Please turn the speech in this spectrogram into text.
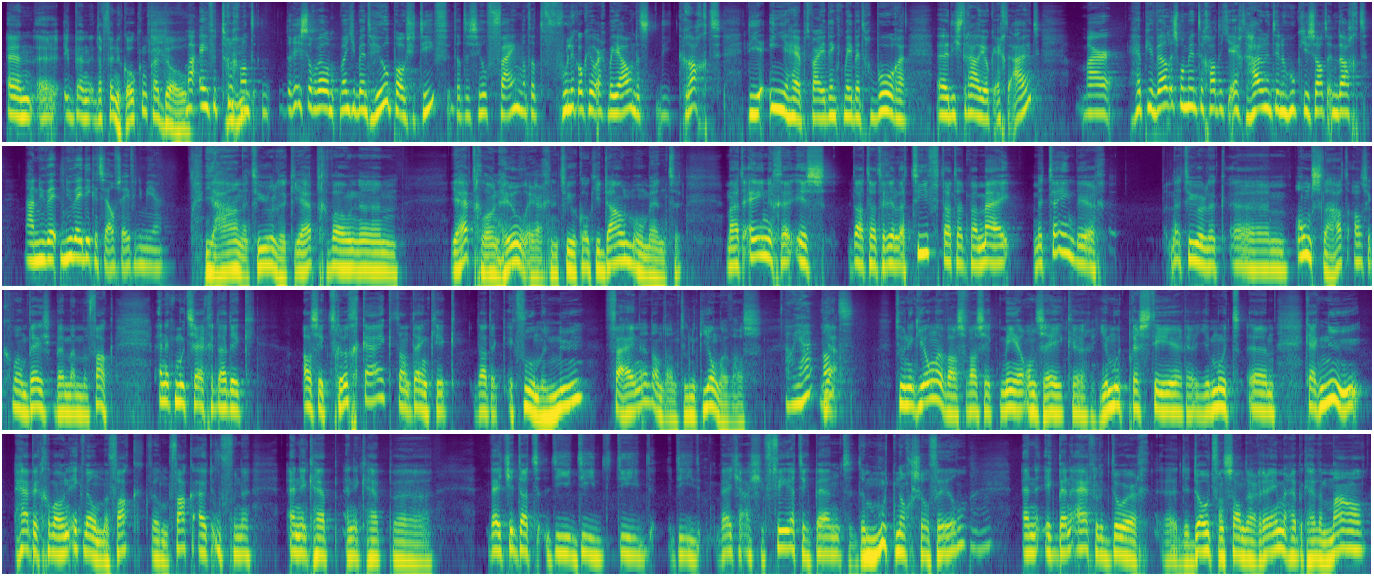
En eh, ik ben, dat vind ik ook een cadeau. Maar even terug, want er is toch wel, want je bent heel positief. Dat is heel fijn, want dat voel ik ook heel erg bij jou. En dat is die kracht die je in je hebt, waar je denk ik mee bent geboren, eh, die straal je ook echt uit. Maar heb je wel eens momenten gehad dat je echt huilend in een hoekje zat en dacht, nou, nu weet, nu weet ik het zelfs even niet meer. Ja, natuurlijk. Je hebt gewoon, ehm, je hebt gewoon heel erg natuurlijk ook je down momenten. Maar het enige is dat dat relatief, dat dat bij mij meteen weer natuurlijk ehm, omslaat als ik gewoon bezig ben met mijn vak. En ik moet zeggen dat ik, als ik terugkijk, dan denk ik dat ik, ik voel me nu fijner dan, dan toen ik jonger was. Oh ja, want? Toen ik jonger was, was ik meer onzeker. Je moet presteren. Je moet. ehm, kijk, nu heb ik gewoon. Ik wil mijn vak. Ik wil mijn vak uitoefenen. En ik heb. En ik heb. eh, weet je dat die, die, die, die. Weet je, als je 40 bent, er moet nog zoveel. En ik ben eigenlijk door eh, de dood van Sandra Remer heb ik helemaal.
